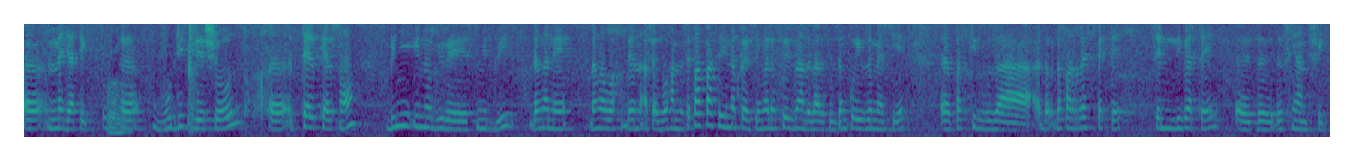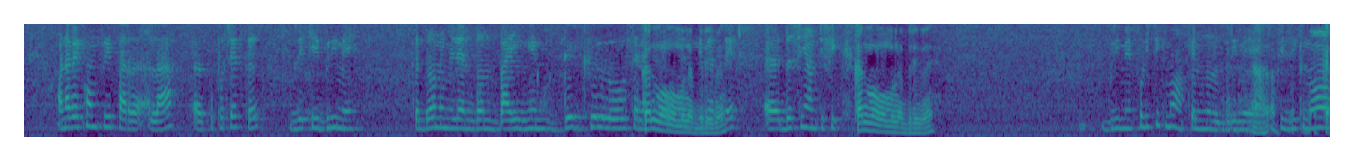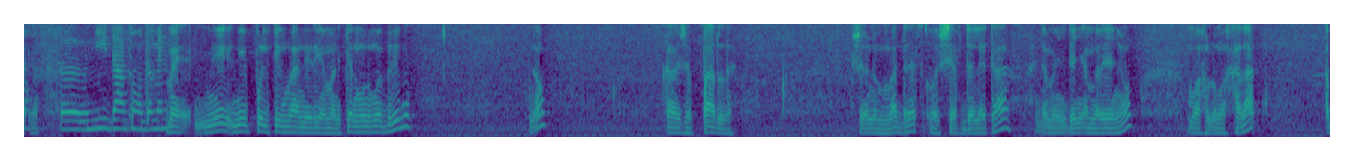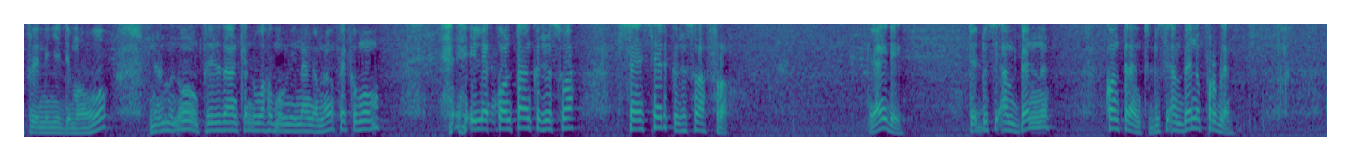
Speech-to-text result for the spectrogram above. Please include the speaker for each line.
Speaker 1: euh, médiatique. Euh, vous dites les choses euh, telles qu'elles sont bi ñuy inauguré SMIC bi da nga ne da nga wax benn affaire boo xam ne c'est pas passé inaperçu nga ne président de la République da nga koy remercier euh, parce qu'il vous a da- dafa respecter seen liberté de de scientifique. On avait compris par là que peut-être que vous étiez brimé que doonuñu leen doon bàyyi ngeen déggaloo seen
Speaker 2: Kan moo ma mën a
Speaker 1: seen
Speaker 2: brimer?
Speaker 1: liberté de scientifique.
Speaker 2: kan moo ma mën a brimer
Speaker 1: politiquement kenn mënul brimer
Speaker 2: Ah,
Speaker 1: physiquement
Speaker 2: ok.
Speaker 1: euh, ni dans ton domaine.
Speaker 2: Mais ni ni politiquement ni rien kenn mënu ma brimer non. Quand je parle je ne m'adresse au chef de l'État. Dañu am réunion. Ma xalaat. Après nit ñi di ma woo. Naan ma non président kenn wax moom ni nangam na fekk moom il est content que je sois sincère que je sois franc yaa ngi dégg? Te du si am benn contrainte du si am benn problème.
